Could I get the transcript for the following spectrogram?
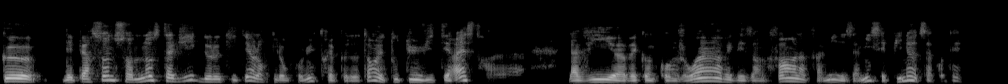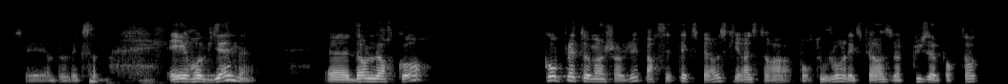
que les personnes sont nostalgiques de le quitter alors qu'ils l'ont connu très peu de temps et toute une vie terrestre. Euh, la vie avec un conjoint, avec des enfants, la famille, les amis, c'est peanuts à côté. C'est un peu vexant. Et ils reviennent dans leur corps complètement changés par cette expérience qui restera pour toujours l'expérience la plus importante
